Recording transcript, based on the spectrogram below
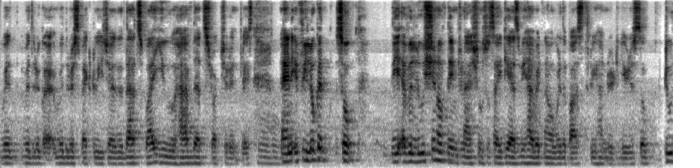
with with reg- with respect to each other. That's why you have that structure in place. Mm-hmm. And if we look at so the evolution of the international society as we have it now over the past 300 years so two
